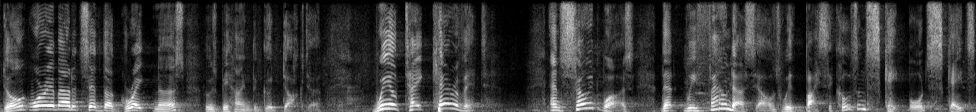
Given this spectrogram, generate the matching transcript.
Don't worry about it, said the great nurse who's behind the good doctor. We'll take care of it. And so it was that we found ourselves with bicycles and skateboards, skates,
